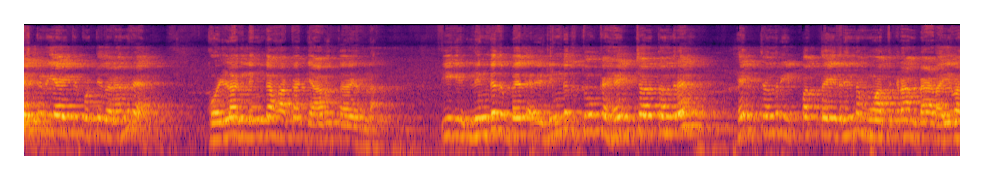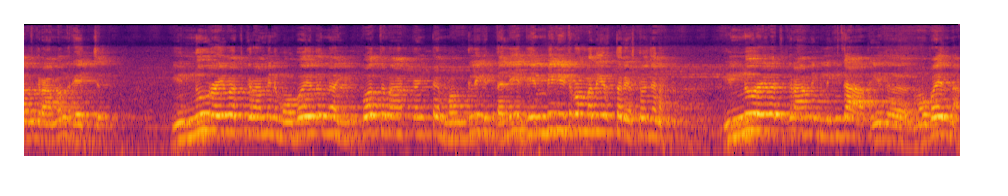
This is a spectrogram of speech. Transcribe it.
ಎಷ್ಟು ರಿಯಾಯಿತಿ ಕೊಟ್ಟಿದ್ದಾರೆ ಅಂದರೆ ಕೊಳ್ಳಾಗ ಲಿಂಗ ಹಾಕಕ್ಕೆ ಯಾರೂ ತಯಾರಿಲ್ಲ. ಈಗ ಲಿಂಗದ ಬೆಲೆ, ಲಿಂಗದ ತೂಕ ಹೆಚ್ಚಾತಂದ್ರೆ ಹೆಚ್ಚಂದ್ರೆ ಇಪ್ಪತ್ತೈದರಿಂದ ಮೂವತ್ತು ಗ್ರಾಮ್ ಬೇಡ, ಐವತ್ತು ಗ್ರಾಮ್ ಅಂದ್ರೆ ಹೆಚ್ಚು. ಇನ್ನೂರೈವತ್ತು ಗ್ರಾಮಿನ ಮೊಬೈಲನ್ನು ಇಪ್ಪತ್ನಾಲ್ಕು ಗಂಟೆ ಮಗ್ಳಿಗೆ ತಲೆ ದಿಂಬಿಗೆ ಇಟ್ಕೊಂಡು ಬಂದಿರ್ತಾರೆ ಎಷ್ಟೋ ಜನ. ಇನ್ನೂರೈವತ್ತು ಗ್ರಾಮಿನ ಲಿಂಗ ಇದು ಮೊಬೈಲ್ನ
